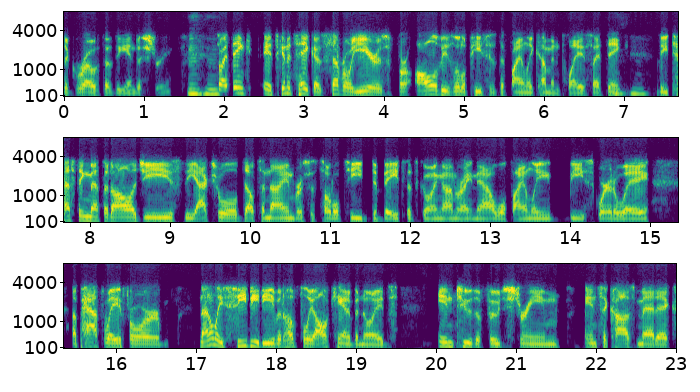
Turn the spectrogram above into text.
the growth of the industry. Mm-hmm. So I think it's going to take us several years for all of these little pieces to finally come in place. I think mm-hmm. the testing methodologies, the actual Delta 9 versus Total T debate that's going on right now will finally be squared away. A pathway for not only CBD, but hopefully all cannabinoids into the food stream, into cosmetics,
